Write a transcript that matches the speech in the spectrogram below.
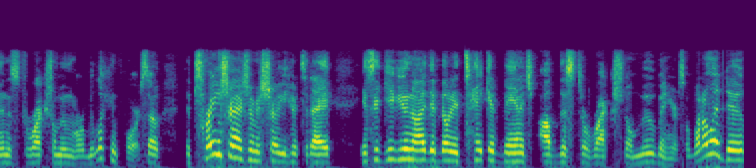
in this directional movement we'll be looking for. So the trading strategy I'm going to show you here today is to give you an idea, the ability to take advantage of this directional movement here. So what I'm going to do,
